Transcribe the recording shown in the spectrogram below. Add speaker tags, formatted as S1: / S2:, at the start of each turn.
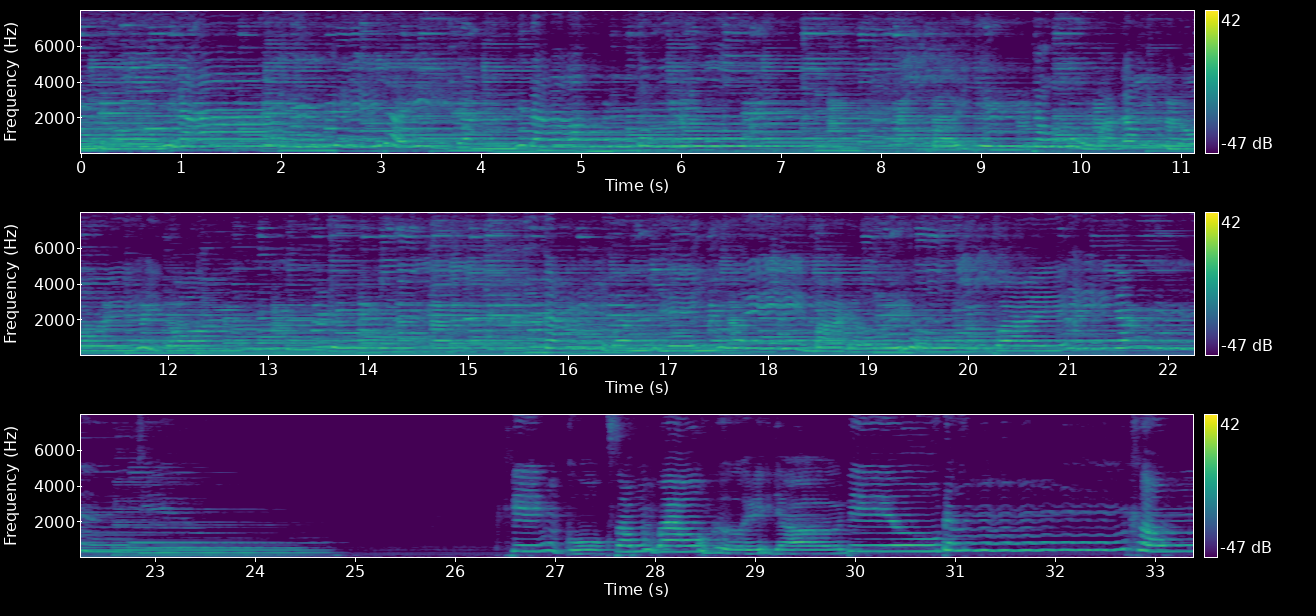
S1: ngôn ngang khi thấy cảnh đau cuộc sống bao người giờ điêu đứng không?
